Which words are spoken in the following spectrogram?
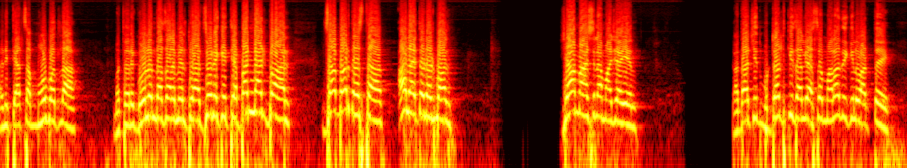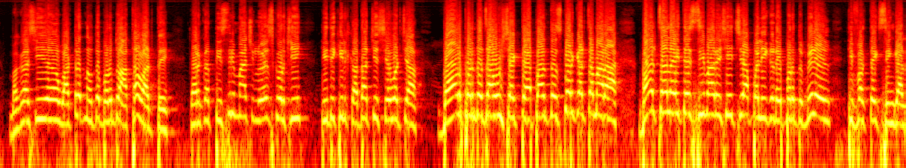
आणि त्याचा मोबदला मग तर गोलंदाजाला मिळतोय अजून एक येते पण बॉल. जबरदस्त. आलाय तो डॉट बॉल या मॅचला मजा येईल कदाचित बुटाटकी झाली असं मला देखील वाटतंय. मगाशी वाटत नव्हतं परंतु आता वाटतंय. कारण का तिसरी मॅच लोएस्ट स्कोरची ती देखील कदाचित शेवटच्या बॉल पर्यंत जाऊ शकते. पण तस्कर कटचा मारा. बॉल चाला इथे सीमारेषेच्या पलीकडे. परंतु मिळेल ती फक्त एक सिंगल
